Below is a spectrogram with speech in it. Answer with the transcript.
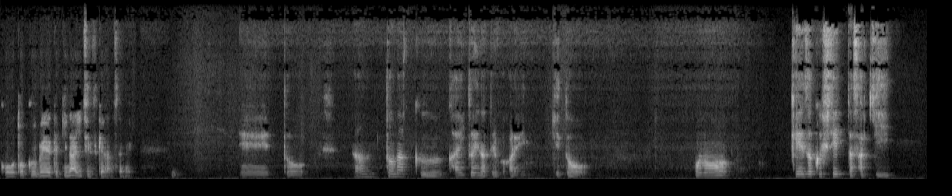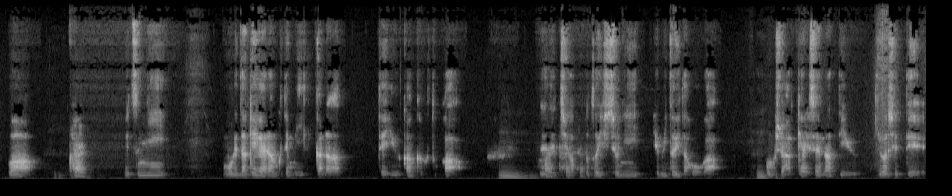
こう、匿名的な位置づけなんですかね。えーっと、なんとなく回答になってるか分からへんけど、この、継続していった先は、はい。別に俺だけがやらなくてもいいかなっていう感覚とか、うん全然違うことを一緒に読み解いた方がうん面白い発見ありそうやなっていう気はしてて、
